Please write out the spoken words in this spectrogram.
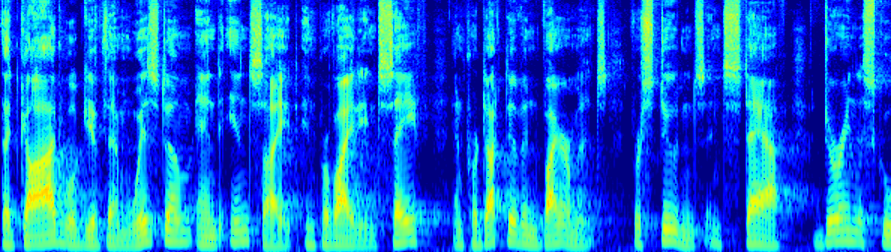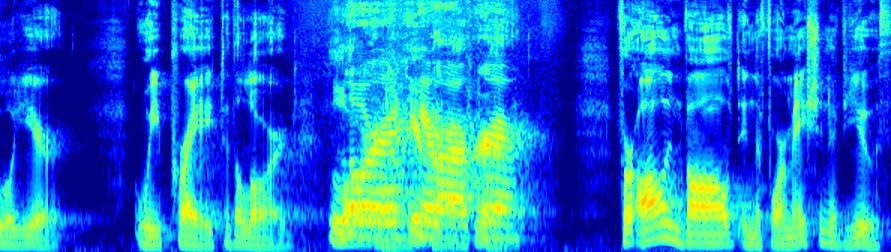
that God will give them wisdom and insight in providing safe and productive environments for students and staff during the school year. We pray to the Lord. Lord, hear our prayer. For all involved in the formation of youth,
